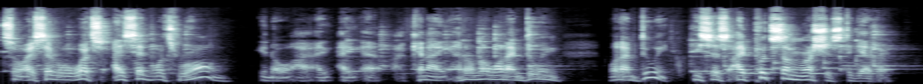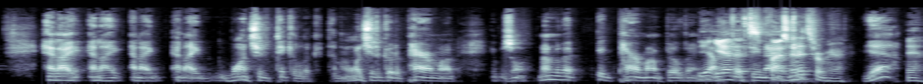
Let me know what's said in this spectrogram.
So I said, "Well, what's?" I said, "What's wrong? You know, I, I, I, I can I, I don't know what I'm doing, what I'm doing." He says, "I put some rushes together." And I and I and I and I want you to take a look at them. I want you to go to Paramount. It was on. Remember that big Paramount building? Yeah. Yeah, that's five Street? minutes from here. Yeah. Yeah.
